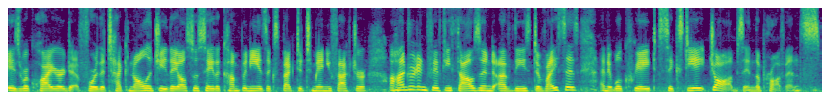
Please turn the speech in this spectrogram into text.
is required for the technology. They also say the company is expected to manufacture 150,000 of these devices and it will create 68 jobs in the province.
